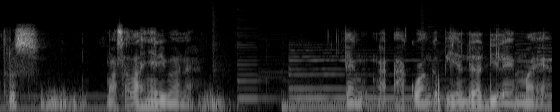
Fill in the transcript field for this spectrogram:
Terus masalahnya di mana? Yang aku anggap ini adalah dilema ya.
